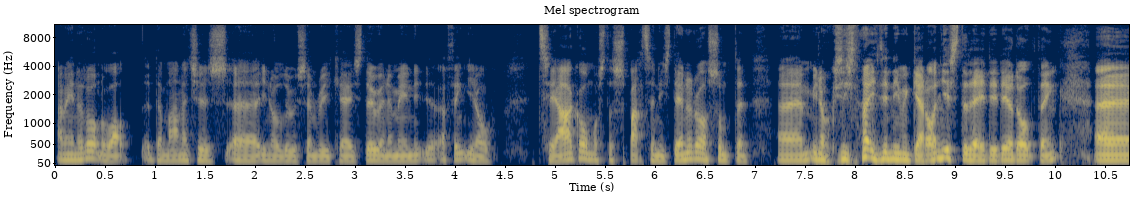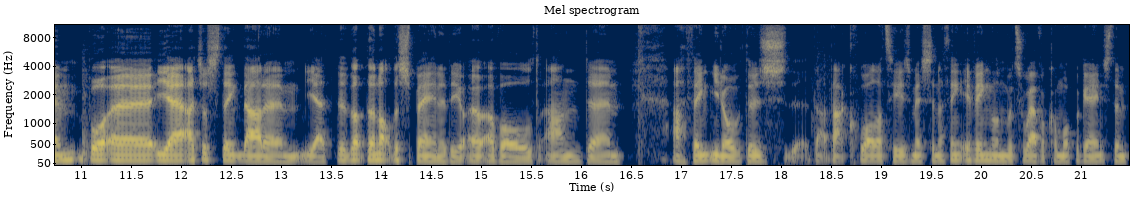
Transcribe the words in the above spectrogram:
I mean, I don't know what the managers, uh, you know, Luis Enrique is doing. I mean, I think you know, Thiago must have spat in his dinner or something. Um, you know, because he's not, he didn't even get on yesterday, did he? I don't think. Um, but uh, yeah, I just think that um, yeah, they're, they're not the Spain of the of old, and um, I think you know, there's that that quality is missing. I think if England were to ever come up against them,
